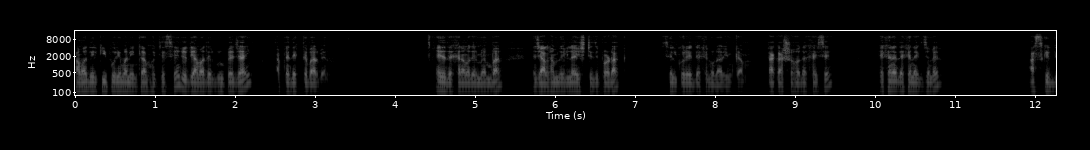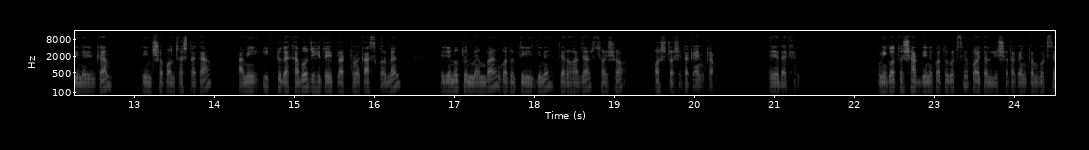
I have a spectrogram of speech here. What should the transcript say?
আমাদের কি পরিমাণ ইনকাম হইতেছে যদি আমাদের গ্রুপে যাই, আপনি দেখতে পারবেন। এই যে দেখেন আমাদের মেম্বার, যে আলহামদুলিল্লাহ এসটিজি প্রোডাক্ট সেল করে দেখেন ওনার ইনকাম। টাকা সহ দেখাইছে। এখানে দেখেন একজনের আজকের দিনের ইনকাম ৳৩৫০ আমি একটু দেখাবো যেহেতু এই প্ল্যাটফর্মে কাজ করবেন। এই যে নতুন মেম্বার গত ৩০ দিনে ৳১৩,৬৮৮ ইনকাম। এই যে দেখেন। উনি গত সাত দিনে কত করছে? ৳৪৫০০ ইনকাম করছে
